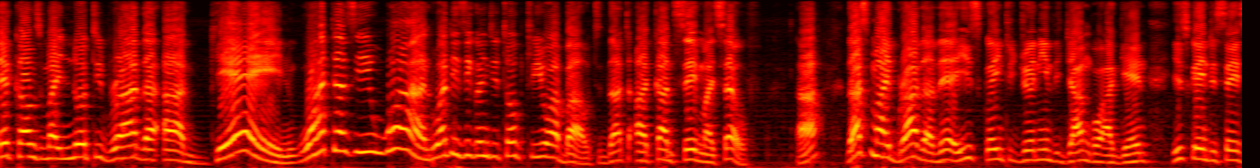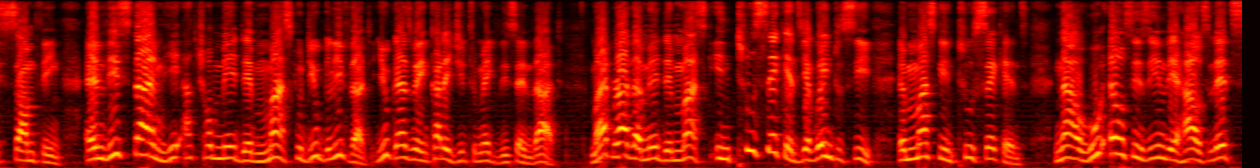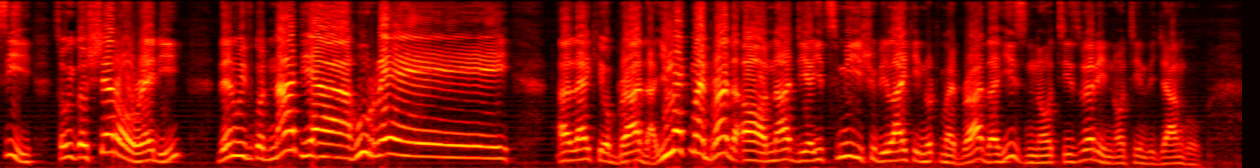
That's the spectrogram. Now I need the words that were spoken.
here comes my naughty brother again. What does he want? What is he going to talk to you about that I can't say myself? Huh? That's my brother there. He's going to join in the jungle again. He's going to say something. And this time he actually made a mask. Would you believe that? You guys were encouraged to make this and that. My brother made a mask in two seconds. You're going to see a mask in two seconds. Now, who else is in the house? Let's see. So we got Cheryl already. Then we've got Nadia. Hooray! I like your brother. You like my brother? Oh, Nadia, it's me you should be liking, not my brother. He's naughty. He's very naughty in the jungle.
